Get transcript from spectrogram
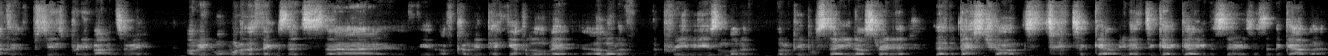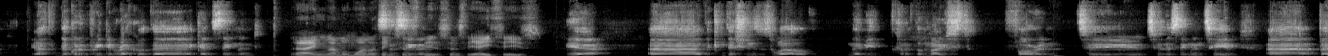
it seems pretty valid to me. I mean, one of the things that's uh, I've kind of been picking up a little bit. A lot of the previews and a lot of a lot of people saying, you know, Australia, their the best chance to, to get you know to get going in the series is at the Gabba. Yeah, they've got a pretty good record there against England. Uh, England haven't won, I think, Since since the since the eighties. Yeah, uh, the conditions as well, maybe kind of the most foreign to to this England team. Uh, but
